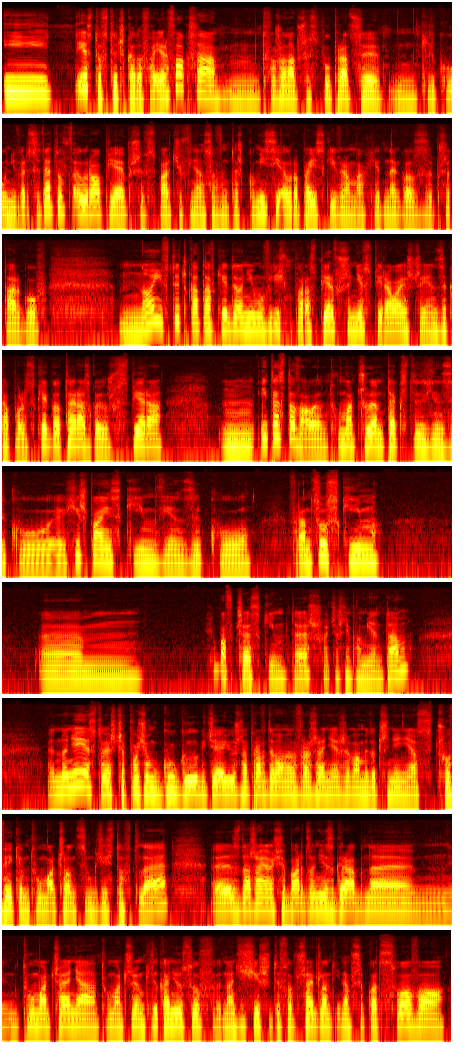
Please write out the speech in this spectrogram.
I jest to wtyczka do Firefoxa, mm, tworzona przy współpracy mm, kilku uniwersytetów w Europie, przy wsparciu finansowym też Komisji Europejskiej w ramach jednego z przetargów. No i wtyczka ta, kiedy o niej mówiliśmy po raz pierwszy, nie wspierała jeszcze języka polskiego, teraz go już wspiera. Mm, I testowałem, tłumaczyłem teksty w języku hiszpańskim, w języku francuskim, um, chyba w czeskim też, chociaż nie pamiętam. No nie jest to jeszcze poziom Google, gdzie już naprawdę mamy wrażenie, że mamy do czynienia z człowiekiem tłumaczącym gdzieś to w tle. E, zdarzają się bardzo niezgrabne mm, tłumaczenia. Tłumaczyłem kilka newsów na dzisiejszy Tyflo Przegląd i na przykład słowo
